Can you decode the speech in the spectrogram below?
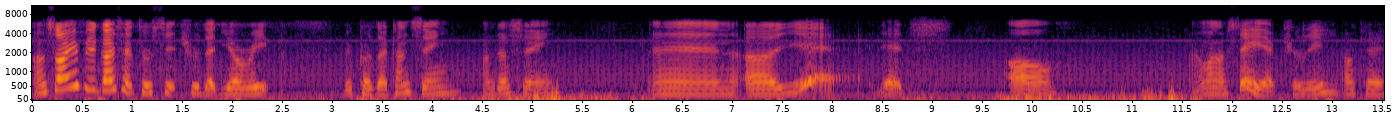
I'm sorry if you guys had to sit through that ear rape because I can't sing I'm just saying and uh yeah that's all I wanna say actually okay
